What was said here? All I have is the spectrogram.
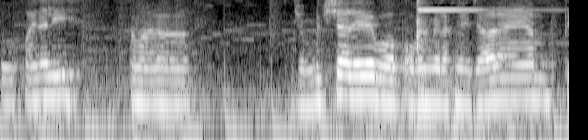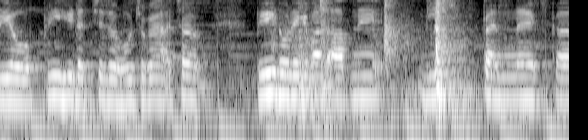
तो फाइनली हमारा जो मिक्सचर है वो अब ओवन में रखने जा रहे हैं। हम प्री प्री हीट अच्छे से हो चुका है। अच्छा प्री हीट होने के बाद आपने ग्लव्स पहनने का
